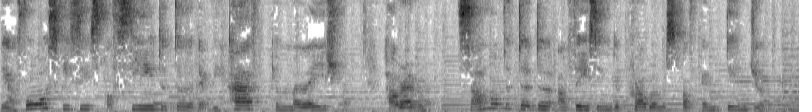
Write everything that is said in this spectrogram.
there are four species of sea turtle that we have in Malaysia. However, some of the turtle are facing the problems of endangered.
